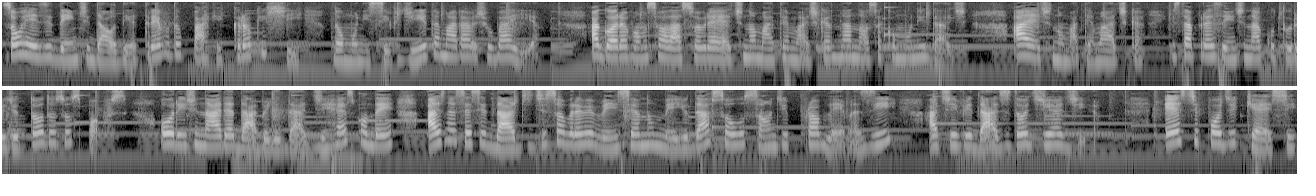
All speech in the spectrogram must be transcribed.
Sou residente da aldeia Trevo do Parque Croquixi, do município de Itamaraju, Bahia. Agora vamos falar sobre a etnomatemática na nossa comunidade. A etnomatemática está presente na cultura de todos os povos, originária da habilidade de responder às necessidades de sobrevivência no meio da solução de problemas e atividades do dia a dia. Este podcast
